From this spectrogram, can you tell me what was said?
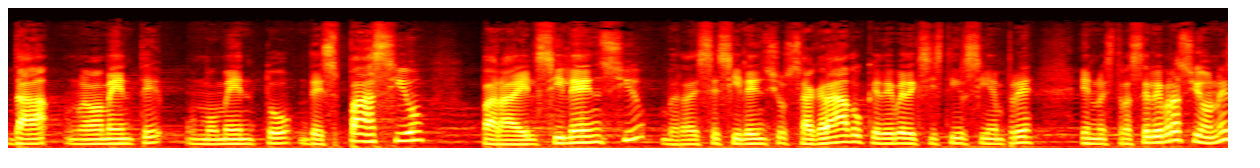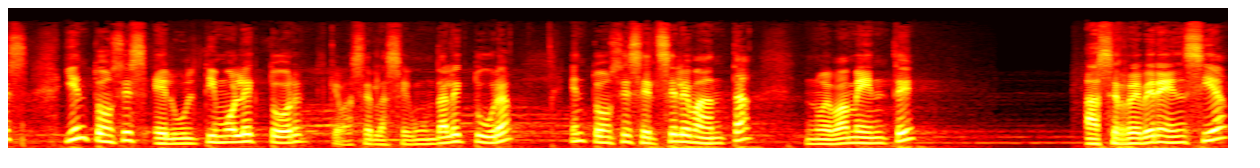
da nuevamente un momento de espacio para el silencio, ¿verdad? Ese silencio sagrado que debe de existir siempre en nuestras celebraciones. Y entonces el último lector, que va a ser la segunda lectura, entonces él se levanta nuevamente, hace reverencia,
